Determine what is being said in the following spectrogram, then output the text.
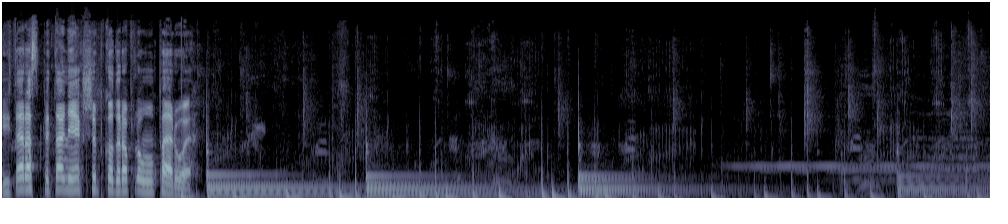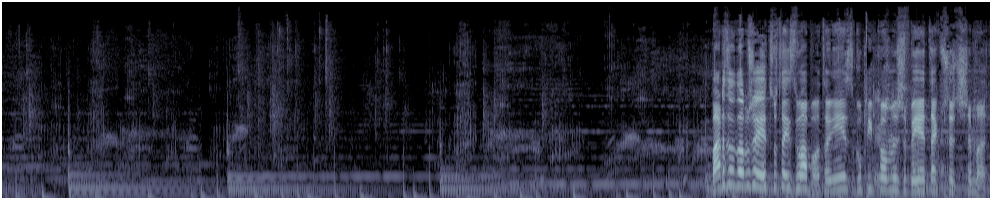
I teraz pytanie, jak szybko dropną mu perły. Bardzo dobrze je tutaj złapał, to nie jest głupi pomysł, żeby je tak przetrzymać.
